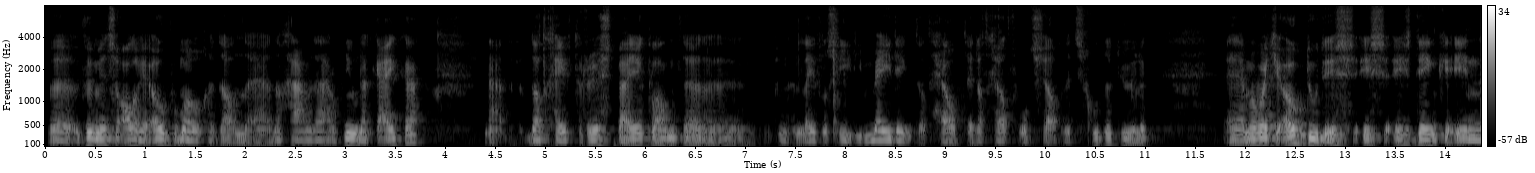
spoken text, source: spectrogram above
we, we met z'n allen weer open mogen, dan, dan gaan we daar opnieuw naar kijken. Nou, dat geeft rust bij je klant. Een, leverancier die meedenkt, dat helpt. En dat geldt voor onszelf net zo goed natuurlijk. Maar wat je ook doet, is, is, is denken in,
